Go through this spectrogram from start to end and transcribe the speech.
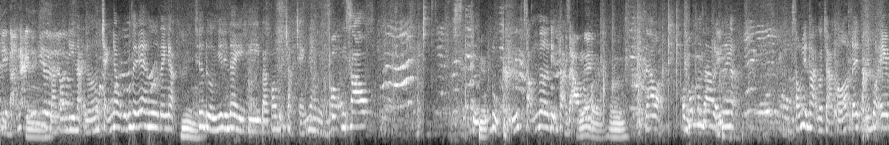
thì bà con đi lại nó tránh nhau cũng dễ hơn anh ạ. Ừ. chứ đường như thế này thì bà con cũng chẳng tránh nhau được. Không sao. Thì cũng đủ thứ sóng ờ, điện thoại. Đấy. rồi ừ. dao ạ? Có mỗi con dao đấy anh ạ sóng điện thoại còn chả có. Đấy đến bọn em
